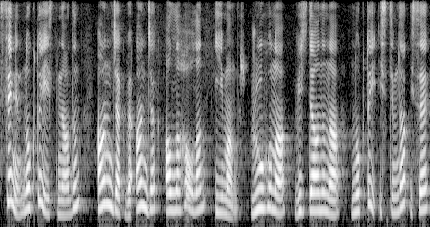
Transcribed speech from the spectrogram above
Senin noktayı istinadın ancak ve ancak Allah'a olan imandır. Ruhuna, vicdanına noktayı istimdat ise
